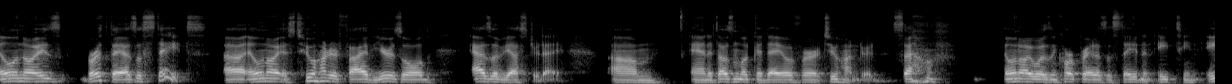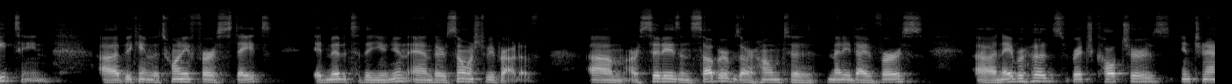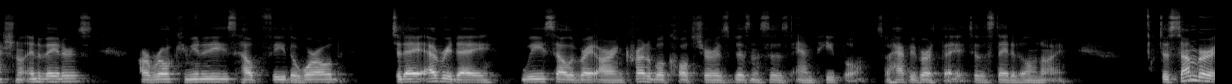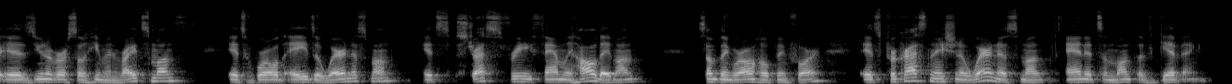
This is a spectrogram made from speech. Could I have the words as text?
Illinois' birthday as a state. Uh, Illinois is 205 years old as of yesterday, um, and it doesn't look a day over 200. So Illinois was incorporated as a state in 1818. Uh, it became the 21st state admitted to the Union, and there's so much to be proud of. Um, our cities and suburbs are home to many diverse uh, neighborhoods, rich cultures, international innovators. Our rural communities help feed the world. Today, every day, we celebrate our incredible cultures, businesses, and people. So happy birthday to the state of Illinois. December is Universal Human Rights Month. It's World AIDS Awareness Month. It's Stress Free Family Holiday Month, something we're all hoping for. It's Procrastination Awareness Month, and it's a month of giving.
